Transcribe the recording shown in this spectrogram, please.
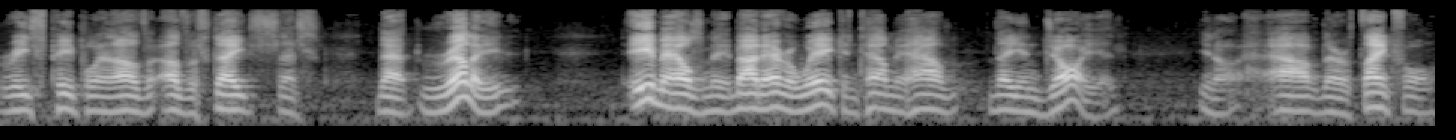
reached people in other other states that's that really emails me about every week and tell me how they enjoy it, you know, how they're thankful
